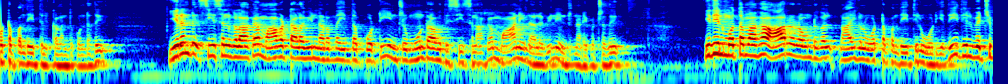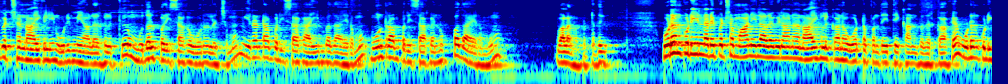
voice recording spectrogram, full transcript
ஓட்டப்பந்தயத்தில் கலந்து கொண்டது. இரண்டு சீசன்களாக மாவட்ட அளவில் நடந்த இந்த போட்டி இன்று மூன்றாவது சீசனாக மாநில அளவில் இன்று நடைபெற்றது. இதில் மொத்தமாக ஆறு ரவுண்டுகள் நாய்கள் ஓட்டப்பந்தயத்தில் ஓடியது. இதில் வெற்றி பெற்ற நாய்களின் உரிமையாளர்களுக்கு முதல் பரிசாக ஒரு லட்சமும் இரண்டாம் பரிசாக ஐம்பதாயிரமும் மூன்றாம் பரிசாக முப்பதாயிரமும் வழங்கப்பட்டது. உடன்குடியில் நடைபெற்ற மாநில அளவிலான நாய்களுக்கான ஓட்டப்பந்தயத்தை காண்பதற்காக உடன்குடி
